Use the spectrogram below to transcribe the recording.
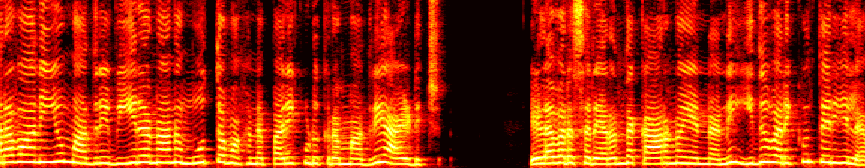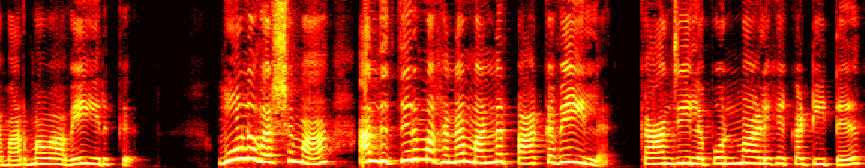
அரவாணியும் மாதிரி வீரனான மூத்த மகனை பறி கொடுக்குற மாதிரி ஆயிடுச்சு. இளவரசர் இறந்த காரணம் என்னன்னு இது வரைக்கும் தெரியல. மர்மவாவே இருக்கு. மூணு வருஷமா அந்த திருமகனை மன்னர் பார்க்கவே இல்லை. காஞ்சியில பொன் மாளிகை கட்டிட்டு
